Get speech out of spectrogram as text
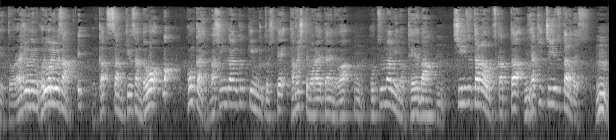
い。えっ、と、ラジオネームゴリゴリ梅さん。ガッツさん、Q さん、どうも。今回、マシンガンクッキングとして試してもらいたいのは、おつまみの定番、チーズタラを使った焼きチーズタラです。うん。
